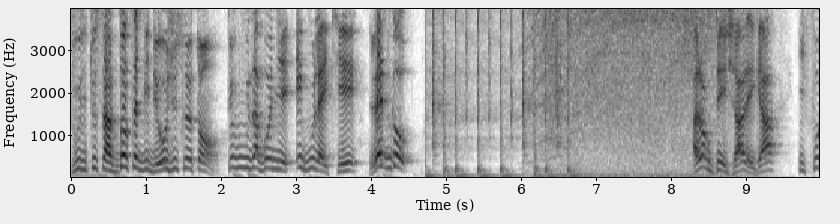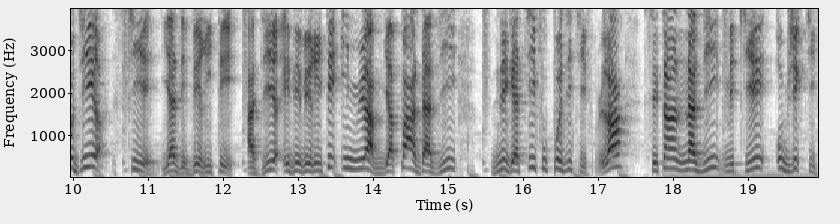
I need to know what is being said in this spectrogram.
Je vous dis tout ça dans cette vidéo. Juste le temps que vous vous abonniez et que vous likiez. Let's go Alors déjà, les gars, il faut dire ce qui est. Il y a des vérités à dire et des vérités immuables. Il n'y a pas d'avis négatif ou positif. Là, c'est un avis, mais qui est objectif.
